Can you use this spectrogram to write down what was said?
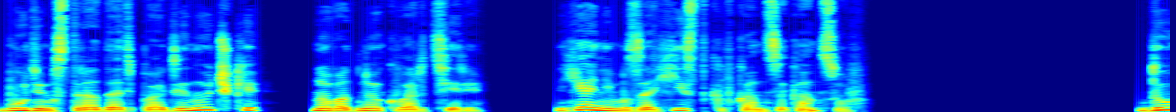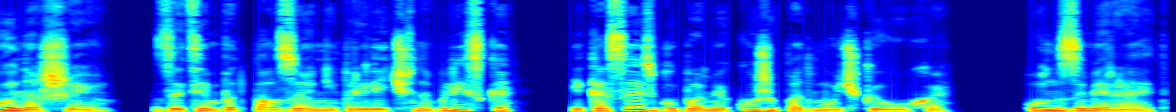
Будем страдать поодиночке, но в одной квартире. Я не мазохистка, в конце концов. Дую на шею, затем подползаю неприлично близко и касаюсь губами кожи под мочкой уха. Он замирает,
